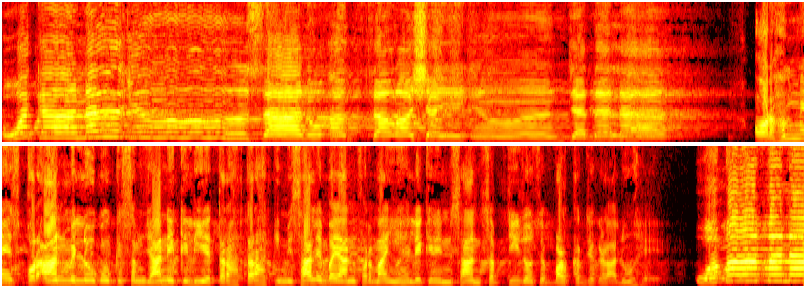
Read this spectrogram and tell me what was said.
وَكَانَ الْإِنسَانُ أَكْثَرَ شَيْءٍ جَدَلًا اور ہم نے اس قرآن میں لوگوں کے سمجھانے کے لیے طرح طرح کی مثالیں بیان فرمائی ہیں، لیکن انسان سب چیزوں سے بڑھ کر جھگڑالو ہے۔ وما منع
